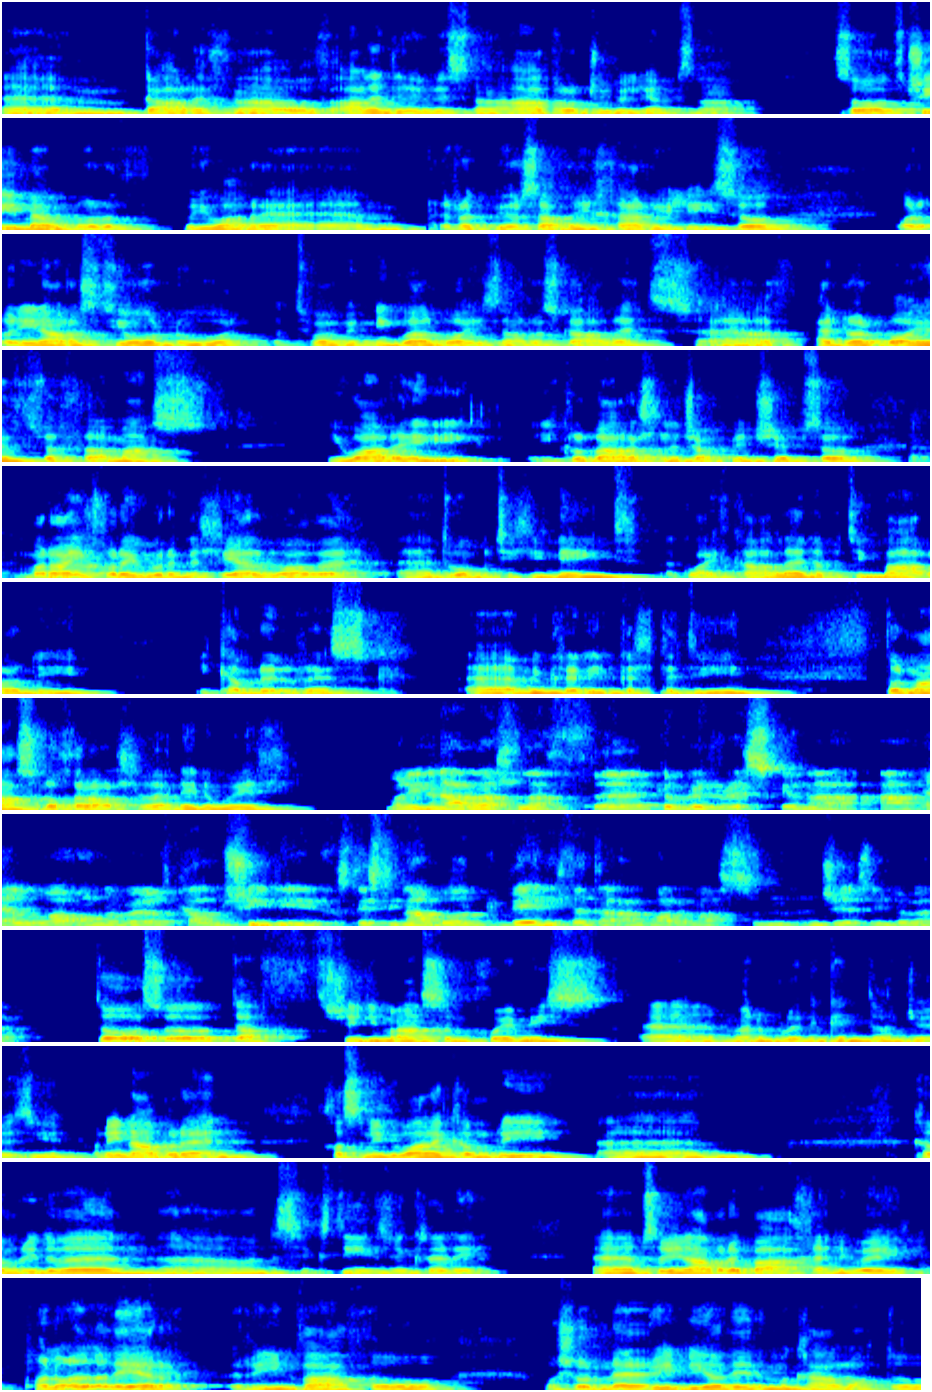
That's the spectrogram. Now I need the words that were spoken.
um, Gareth na, oedd Ale Davies na, a Rodri Williams na. So, oedd tri mewn oedd wedi wario um, rygbi o'r safle uchaf, really. So, o'n i'n aros tu ôl nhw, ni'n gweld boys yn aros Scarlett, a uh, pedwar boi oedd swytha mas i wario i, i clwb arall yn y championship, so mae rai chwaraewyr yn gallu elwa fe, e, uh, dwi'n bod ti'n gallu gwneud y gwaith caled a bod ti'n barod i, i cymryd y risg, um, fi'n credu gallu di dod mas o'r ochr arall fe, wneud yn well. Mae'n un arall nath uh, gymryd risg yna a elwa honno fe, oedd Callum Sheedy, chos ddys ti'n nabod fe'n eitha da am chwarae mas yn, yn Jersey, dy fe? Do, so dath si di mas am chwe mis um, yn y blwyddyn gyntaf yn Jersey. O'n i'n nabod e'n, chos o'n i wedi wario Cymru, um, Cymru dy fe'n uh, under 16s fi'n credu. Um, so o'n i'n nabod e bach anyway. Ond oedd e'r un fath o, o siwrne really. oedd e ddim yn cael lot o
